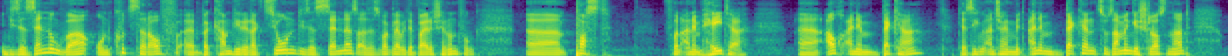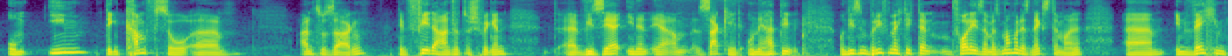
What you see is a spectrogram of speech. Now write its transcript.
in dieser Sendung war und kurz darauf äh, bekam die Redaktion dieses Senders, also es war glaube ich der Bayerische Rundfunk, äh, Post von einem Hater, äh, auch einem Bäcker, der sich anscheinend mit einem Bäckern zusammengeschlossen hat, um ihm den Kampf so äh, anzusagen, den Federhandschuh zu schwingen, äh, wie sehr ihnen er am Sack geht. Und er hat die, und diesen Brief möchte ich dann vorlesen, aber das machen wir das nächste Mal. In welchem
